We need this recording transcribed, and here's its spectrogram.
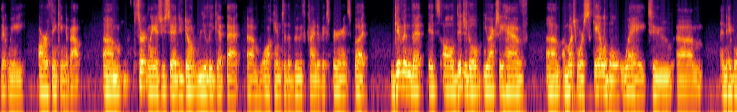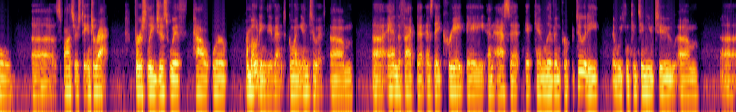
that we are thinking about. Um, certainly, as you said, you don't really get that um, walk into the booth kind of experience, but given that it's all digital, you actually have um, a much more scalable way to um, enable uh, sponsors to interact. Firstly, just with how we're promoting the event going into it. Um, uh, and the fact that as they create a an asset, it can live in perpetuity. That we can continue to um, uh,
